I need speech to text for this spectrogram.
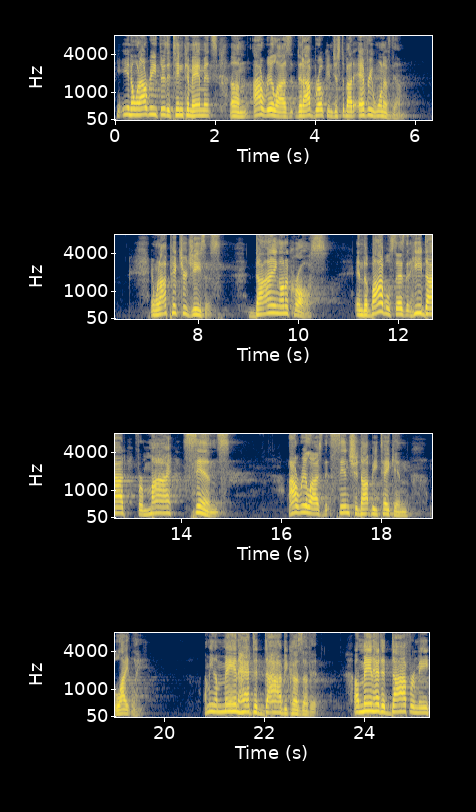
You know, when I read through the Ten Commandments, um, I realize that I've broken just about every one of them. And when I picture Jesus dying on a cross, and the Bible says that he died for my sins, I realized that sin should not be taken lightly. I mean, a man had to die because of it. A man had to die for me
